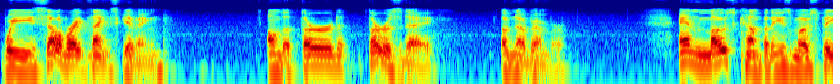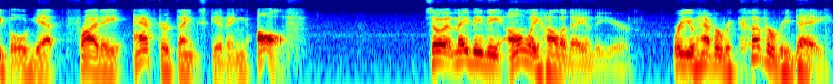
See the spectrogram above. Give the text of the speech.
We celebrate Thanksgiving on the third Thursday of November. And most companies, most people get Friday after Thanksgiving off. So it may be the only holiday in the year where you have a recovery day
